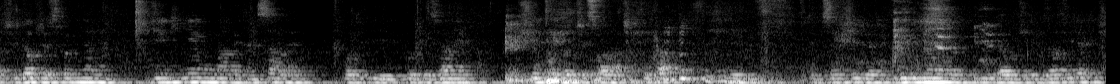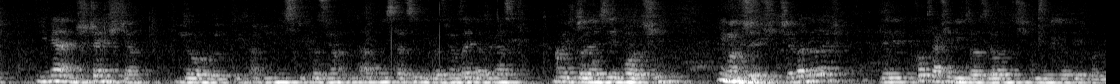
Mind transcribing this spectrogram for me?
zawsze dobrze wspominam. Dzięki niemu mamy tę salę pod, y, pod wezwaniem świętego Czesława Czapka. Y, w tym sensie, że gdyby nie udało się tego załatwić jakoś. Nie miałem szczęścia do tych administracyjnych rozwiązań, natomiast moi koledzy młodsi i mądrzejsi, trzeba dodać, y, potrafili to zrobić do tej pory.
